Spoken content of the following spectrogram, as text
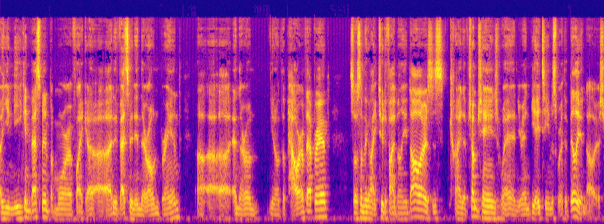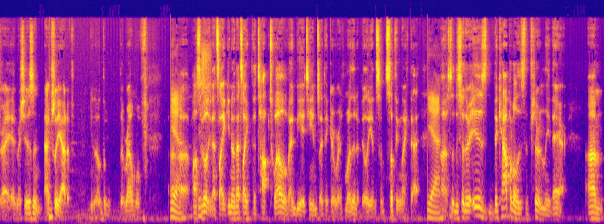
a unique investment, but more of like a, a, an investment in their own brand uh, uh, uh and their own you know the power of that brand. So something like two to five million dollars is kind of chump change when your NBA team is worth a billion dollars, right? And which isn't actually out of you know the, the realm of uh, yeah. possibility. That's like you know that's like the top twelve NBA teams I think are worth more than a billion, some, something like that. Yeah. Uh, so the, so there is the capital is certainly there. Um,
